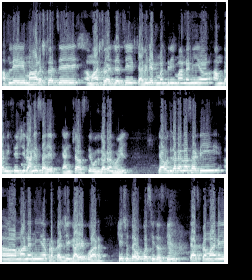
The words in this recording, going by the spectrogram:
आपले महाराष्ट्राचे महाराष्ट्र राज्याचे कॅबिनेट मंत्री माननीय आमदार नितेशजी राणे साहेब यांच्या हस्ते उद्घाटन होईल. या उद्घाटनासाठी माननीय प्रकाशजी गायकवाड हे सुद्धा उपस्थित असतील. त्याचप्रमाणे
